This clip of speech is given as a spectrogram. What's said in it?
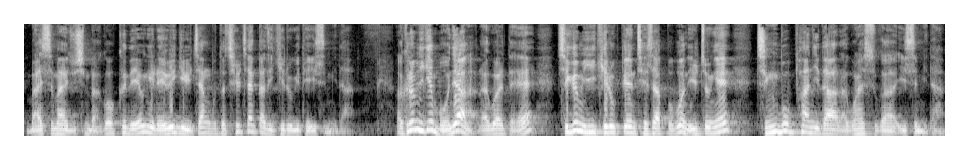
말씀하여 주신 바고 그 내용이 레위기 1장부터 7장까지 기록이 되어 있습니다. 아, 그럼 이게 뭐냐라고 할 때 지금 이 기록된 제사법은 일종의 증보판이다라고 할 수가 있습니다.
